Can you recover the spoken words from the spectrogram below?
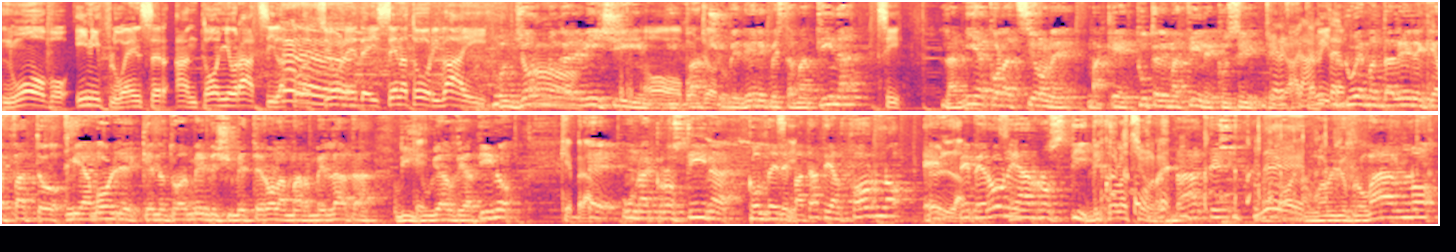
nuovo in-influencer Antonio Razzi, la Eh. colazione dei senatori, vai! Buongiorno cari amici, Oh, vi buongiorno. faccio vedere questa mattina Sì, la mia colazione, ma che è tutte le mattine così. Due maddalene che ha fatto mia moglie, che naturalmente ci metterò la marmellata di Che- Giuliano Teatino. Che bravo. E una crostina con delle Sì. patate al forno e Quella. peperone Sì. arrostito. Di colazione. Guardate, Madonna, voglio provarlo.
